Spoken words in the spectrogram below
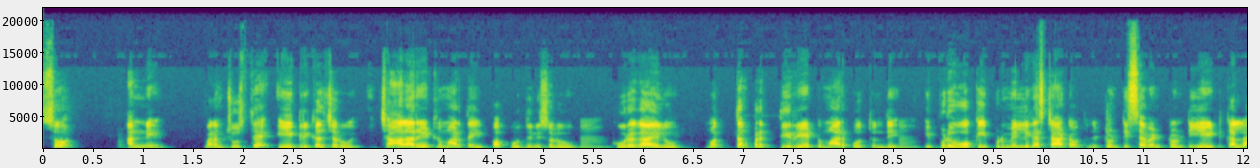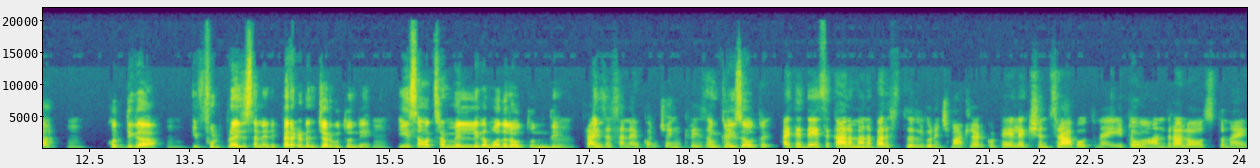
సో అన్ని మనం చూస్తే ఈ అగ్రికల్చరు చాలా రేట్లు మారుతాయి. పప్పు దినుసులు కూరగాయలు మొత్తం ప్రతి రేటు మారిపోతుంది. ఇప్పుడు ఓకే ఇప్పుడు మెల్లిగా స్టార్ట్ అవుతుంది. ట్వంటీ సెవెన్ ట్వంటీ ఎయిట్ కల్లా. కొద్దిగా. ఈ ఫుడ్ ప్రైజెస్ అనేది పెరగడం జరుగుతుంది. ఈ సంవత్సరం మెల్లిగా మొదలవుతుంది. ప్రైజెస్ అనేవి కొంచెం ఇంక్రీజ్ ఇంక్రీజ్ అవుతాయి అయితే దేశ కాలమాన పరిస్థితుల గురించి మాట్లాడుకుంటే ఎలక్షన్స్ రాబోతున్నాయి ఇటు. ఆంధ్రాలో వస్తున్నాయి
